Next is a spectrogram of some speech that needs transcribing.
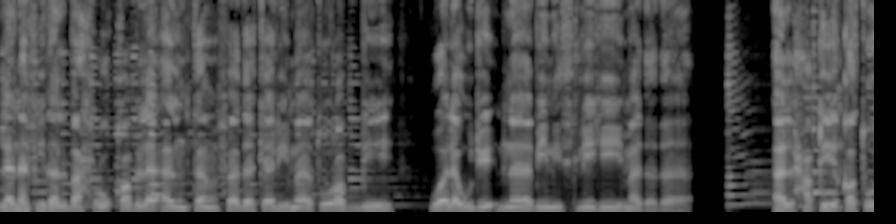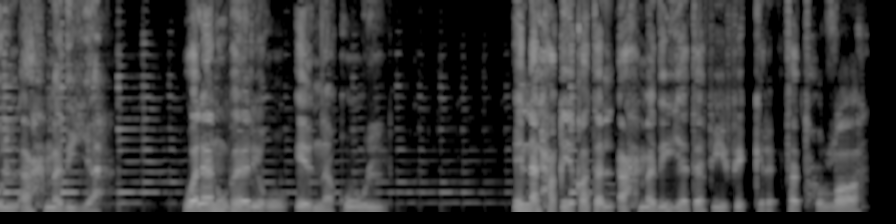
لنفد البحر قبل أن تنفد كلمات ربي ولو جئنا بمثله مددا. الحقيقة الأحمدية. ولا نبالغ إذ نقول إن الحقيقة الأحمدية في فكر فتح الله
